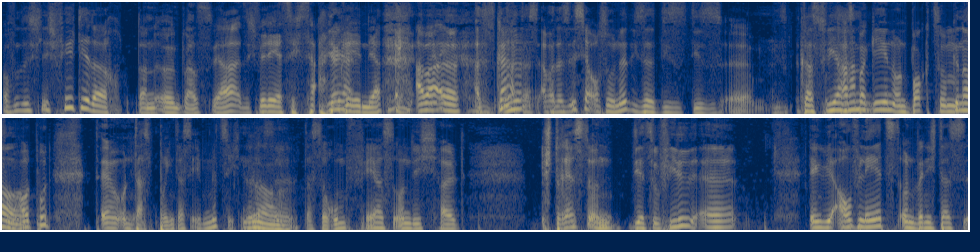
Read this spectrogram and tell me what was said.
Offensichtlich fehlt dir doch dann irgendwas, ja. Also ich will dir jetzt nicht sagen, Ja, ja. reden, ja. Aber äh, Also ist klar, ne, das, aber das ist ja auch so, ne, diese, dieses, dieses, äh, dieses dass wir Kasper haben, gehen und Bock zum, Genau. zum Output. Äh, und das bringt das eben mit sich, ne? Genau. dass, du, dass du rumfährst und dich halt stresst und dir zu viel äh, irgendwie auflädst. Und wenn ich das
